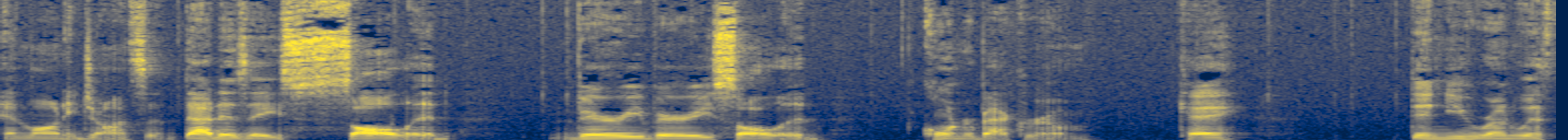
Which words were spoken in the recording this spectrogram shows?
and Lonnie Johnson. That is a solid, very, very solid cornerback room. Okay. Then you run with,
